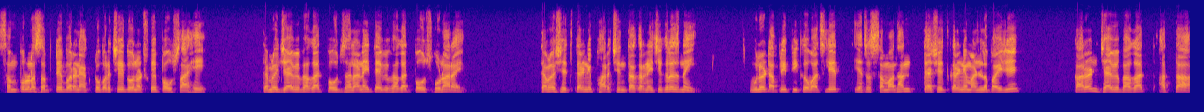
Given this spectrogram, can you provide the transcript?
संपूर्ण सप्टेंबर आणि ऑक्टोबरचे दोन आठवडे पाऊस आहे. त्यामुळे ज्या विभागात पाऊस झाला नाही त्या विभागात पाऊस होणार आहे. त्यामुळे शेतकऱ्यांनी फार चिंता करण्याची गरज नाही. उलट आपली पिकं वाचली आहेत याचं समाधान त्या शेतकऱ्यांनी मांडलं पाहिजे. कारण ज्या विभागात आत्ता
